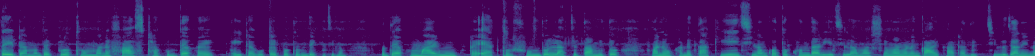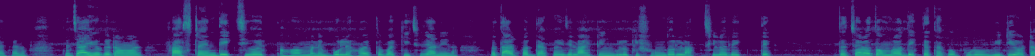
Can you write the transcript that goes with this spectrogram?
তো এটা আমাদের প্রথম মানে ফার্স্ট ঠাকুর দেখা এই ঠাকুরটাই প্রথম দেখেছিলাম। তো দেখো মায়ের মুখটা এত সুন্দর লাগছে, তো আমি তো মানে ওখানে তাকিয়েই ছিলাম, কতক্ষণ দাঁড়িয়েছিলাম আর সে আমার মানে গায়ে কাটা দিচ্ছিল, জানি না কেন। তো যাই হোক, এটা আমার ফার্স্ট টাইম দেখছি হয় মানে বলে হয়তো বা কিছু জানি না। তো তারপর দেখো এই যে লাইটিংগুলো কি সুন্দর লাগছিল দেখতে। তো চলো তোমরাও দেখতে থাকো পুরো ভিডিওটা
